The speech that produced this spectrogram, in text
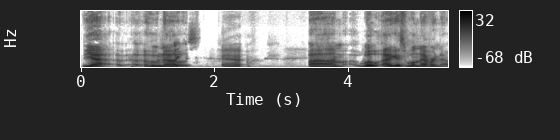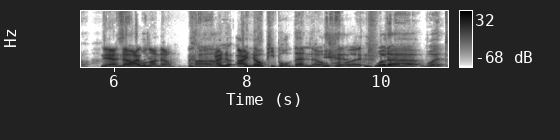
yeah. uh, Who knows? Yeah, um, well, I guess we'll never know. yeah. No, I will not know. Um, I know I know people that know, Yeah. but what uh what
